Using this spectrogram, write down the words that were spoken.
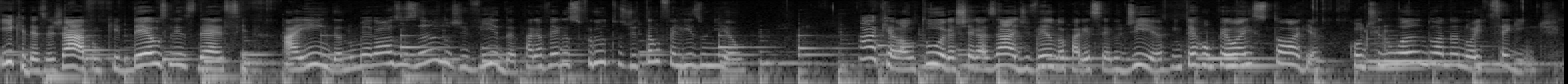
e que desejavam que Deus lhes desse ainda numerosos anos de vida para ver os frutos de tão feliz união. Àquela altura, Sherazade, vendo aparecer o dia, interrompeu a história, continuando-a na noite seguinte.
